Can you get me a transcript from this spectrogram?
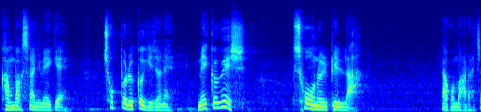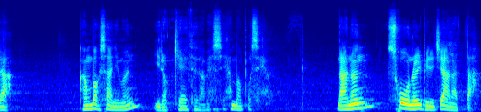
강 박사님에게 촛불을 끄기 전에 make a wish 소원을 빌라 라고 말하자 강 박사님은 이렇게 대답했어요. 한번 보세요. 나는 소원을 빌지 않았다.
